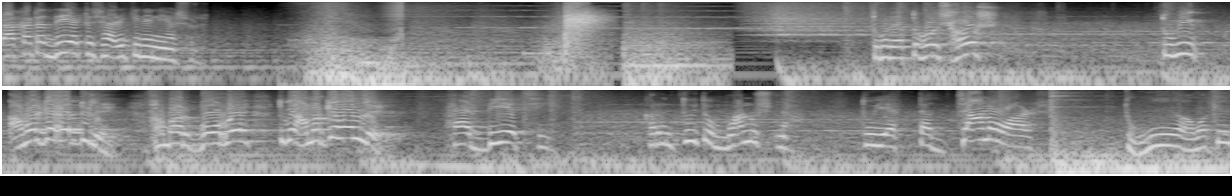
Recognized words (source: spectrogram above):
টাকাটা দিয়ে একটা শাড়ি কিনে নিয়ে আসুন। তোমার এত বড় সাহস? তুমি আমার গায়ে হাত দিলে? আমার বউ হয়ে তুমি আমাকে মারলে? হ্যাঁ দিয়েছি। কারণ তুই তো মানুষ না। তুই একটা জানোয়ার। তুমি আমাকে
